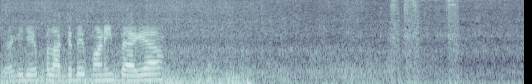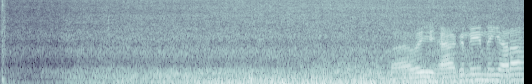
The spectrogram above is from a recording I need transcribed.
ਕਿਉਂਕਿ ਜੇ ਪਲੱਗ ਤੇ ਪਾਣੀ ਪੈ ਗਿਆ ਲੈ ਬਈ, ਹੈ ਕਿ ਨਹੀਂ ਨਜ਼ਾਰਾ?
